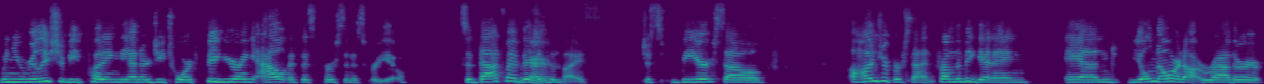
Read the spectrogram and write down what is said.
when you really should be putting the energy toward figuring out if this person is for you? So that's my biggest okay. advice. Just be yourself 100% from the beginning and you'll know or not rather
